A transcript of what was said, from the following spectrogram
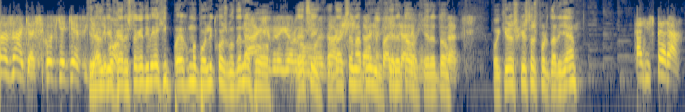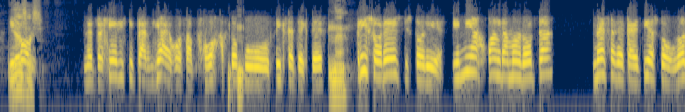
ναζάκια. Σηκώθηκε και έφυγε. Κύριε λοιπόν, ευχαριστώ γιατί έχει, έχουμε πολύ κόσμο. Δεν έχω. Έτσι, μου, θα τα ξαναπούμε. Χαιρετώ, χαιρετώ. Ο κύριος Χρήστος Πορταριά. Καλησπέρα. Γεια λοιπόν, σας με το χέρι στην καρδιά, εγώ θα πω αυτό που θίξατε χτε. Ναι. Τρεις ωραίες ιστορίες. Η μία, Χουάν Ραμόν Ρότσα, μέσα δεκαετίας του 80,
